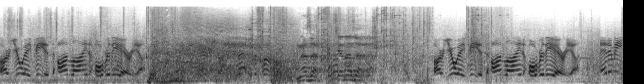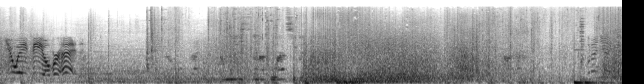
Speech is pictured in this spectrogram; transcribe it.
Our UAV is online over the area. Airstrike fast approaching. Назад! Все назад! Our UAV is online over the area. Enemy UAV overhead. Miejsce ewakuacji. Обороняйте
